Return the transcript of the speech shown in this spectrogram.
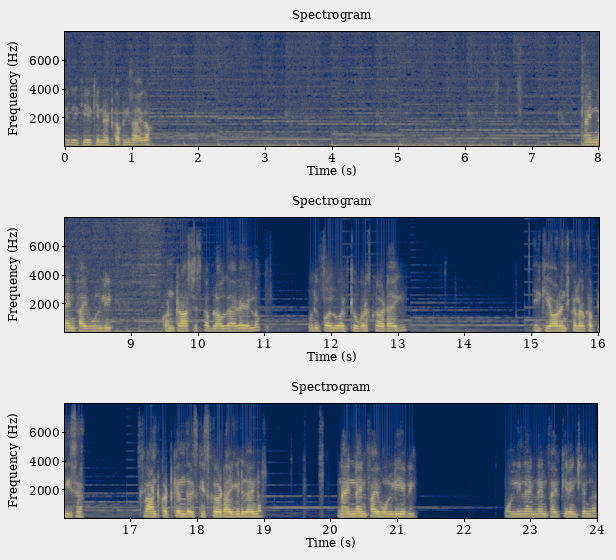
ये देखिए कि नेट का पीस आएगा। Nine nine five only contrast इसका ब्लाउज आएगा येलो पूरी पर्ल वर्क के ऊपर स्कर्ट आएगी। एक ही ऑरेंज कलर का पीस है। स्लांट कट के अंदर इसकी स्कर्ट आएगी designer nine nine five only ये भी। ओनली नाइन नाइन फाइव की रेंज के अंदर।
